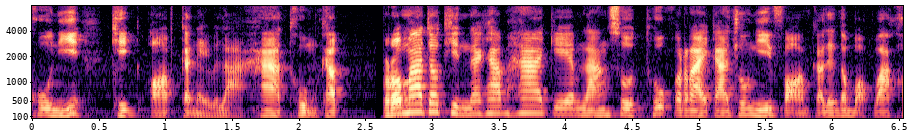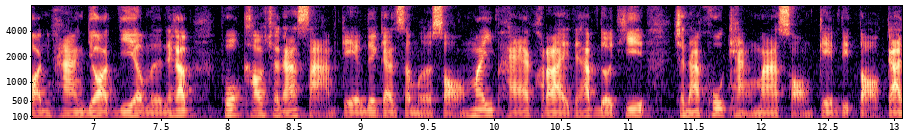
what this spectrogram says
คู่นี้คิกออฟกันในเวลา 5 ทุ่มครับ โรม่าเจ้าถิ่นนะครับ 5 เกมหลังสุดทุกรายการช่วงนี้ฟอร์มการเล่นต้องบอกว่าค่อนข้างยอดเยี่ยมเลยนะครับ พวกเขาชนะ 3 เกมด้วยกันเสมอ 2 ไม่แพ้ใครนะครับ โดยที่ชนะคู่แข่งมา 2 เกมติดต่อกัน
